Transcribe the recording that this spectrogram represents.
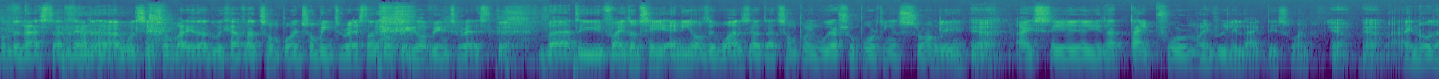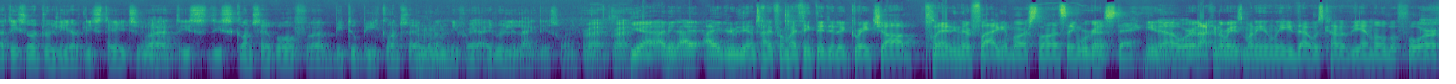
on the last, and then I uh, will say somebody that we have at some point some interest and conflict of interest. But if I don't say any of the ones that at some point we are supporting strongly, yeah. I say that Typeform, I really like this one. Yeah, yeah. I know that it's not really early stage, but no. it's this concept of uh, B2B concept mm-hmm. and different. I really like this one. Right, right. Yeah, I mean, I, I agree with you on Typeform. I think they did a great job planting their flag in Barcelona, saying we're going to stay. You know, yeah. we're not going to raise money and leave. That was kind of the mo before.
